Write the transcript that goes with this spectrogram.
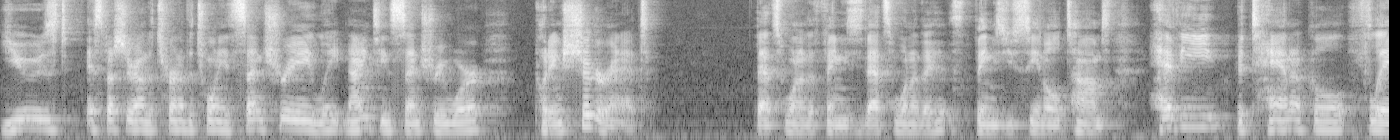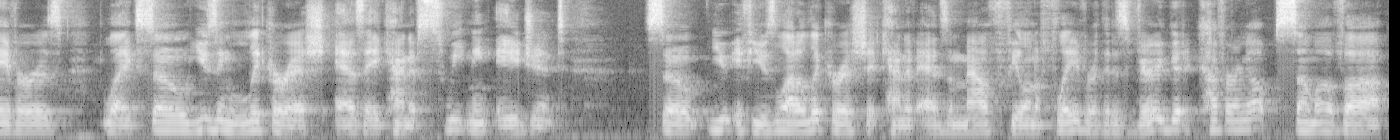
used, especially around the turn of the 20th century, late 19th century, were putting sugar in it. That's one of the things. That's one of the things you see in Old Tom's heavy botanical flavors, like so using licorice as a kind of sweetening agent. So you, if you use a lot of licorice, it kind of adds a mouthfeel and a flavor that is very good at covering up some of uh,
